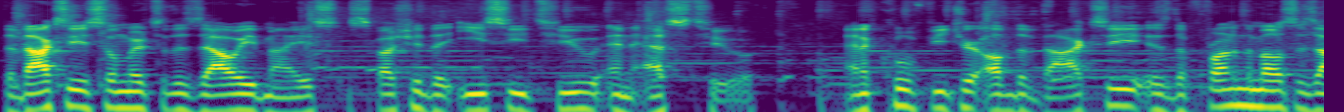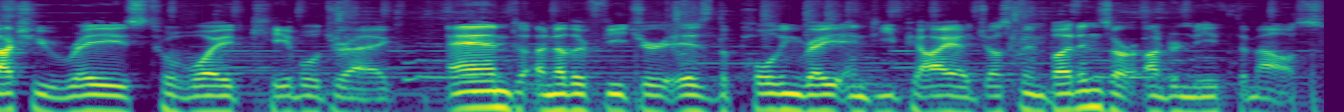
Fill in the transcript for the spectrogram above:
The Vaxee is similar to the Zowie mice, especially the EC2 and S2. And a cool feature of the Vaxee is the front of the mouse is actually raised to avoid cable drag. And another feature is the polling rate and DPI adjustment buttons are underneath the mouse.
